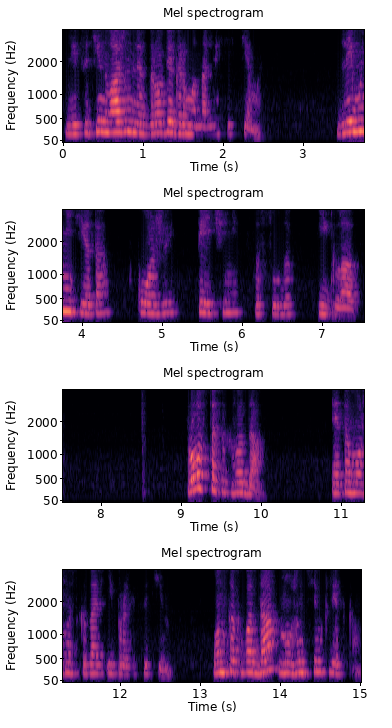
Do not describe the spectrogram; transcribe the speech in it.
Лецитин важен для здоровья гормональной системы, для иммунитета, кожи, печени, сосудов и глаз. Просто как вода. Это можно сказать и про лецитин. Он как вода нужен всем клеткам.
